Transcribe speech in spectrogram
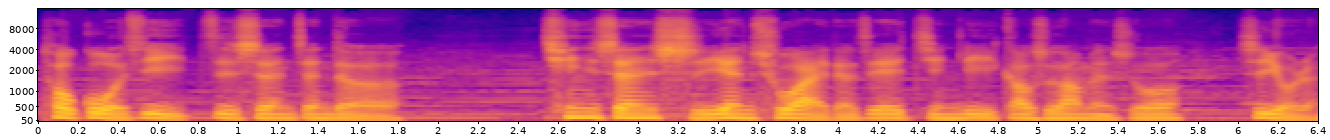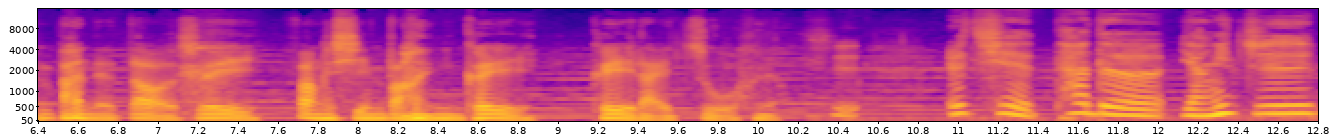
透过我自己自身真的亲身实验出来的这些经历，告诉他们说是有人 办得到的，所以放心吧，你可以可以来做。是，而且他的养一只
